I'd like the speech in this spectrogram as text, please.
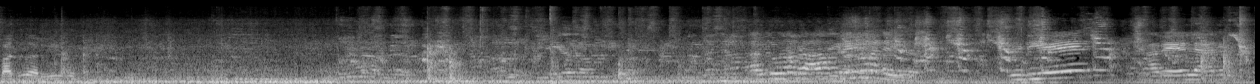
सात हज़ार बीस अरे लैंड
